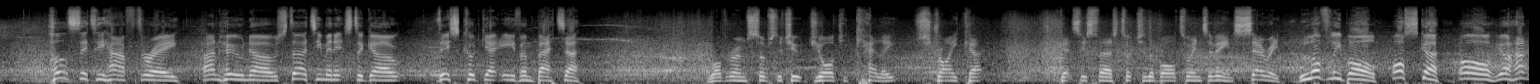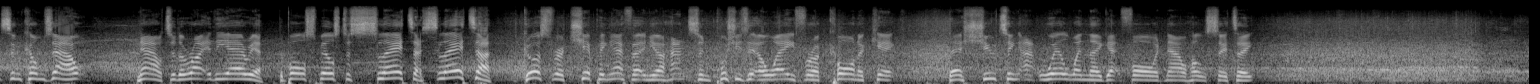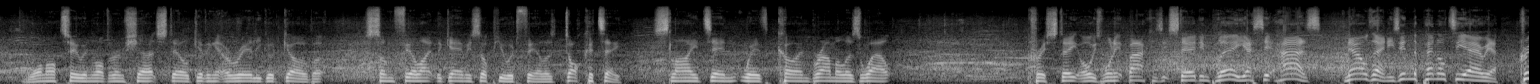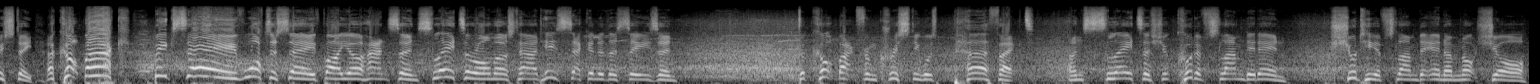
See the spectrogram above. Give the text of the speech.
Hull City have three, and who knows, 30 minutes to go. This could get even better. Rotherham substitute Georgie Kelly, striker, gets his first touch of the ball to intervene. Seri, lovely ball. Oscar, oh, Johansson comes out. Now to the right of the area, the ball spills to Slater. Slater goes for a chipping effort, and Johansson pushes it away for a corner kick. They're shooting at will when they get forward now, Hull City. One or two in Rotherham shirt still giving it a really good go, but some feel like the game is up, you would feel, as Docherty slides in with Cohen Bramall as well. Christie, he's won it back. Has it stayed in play? Yes, it has. Now then, he's in the penalty area. Christie, a cut back! Big save! What a save by Johansson. Slater almost had his second of the season. The cutback from Christie was perfect, and Slater should, could have slammed it in. Should he have slammed it in? I'm not sure.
